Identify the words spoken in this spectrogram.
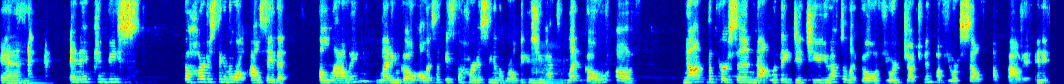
And Mm. and it can be the hardest thing in the world. I'll say that allowing, letting go, all that stuff is the hardest thing in the world because you have to let go of not the person, not what they did to you. You have to let go of your judgment of yourself about it. And it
